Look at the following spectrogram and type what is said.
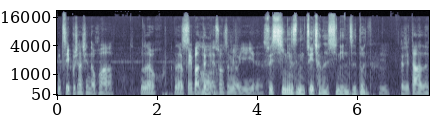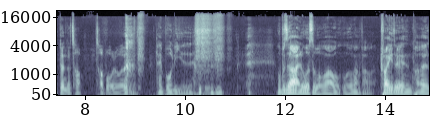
你自己不相信的话，那那诽谤对你来说是没有意义的。所以信念是你最强的心灵之盾。嗯，可是大家的盾都超超薄弱的，太玻璃了。”我不知道啊，如果是我的话，我我有办法吗？突然一堆人跑来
